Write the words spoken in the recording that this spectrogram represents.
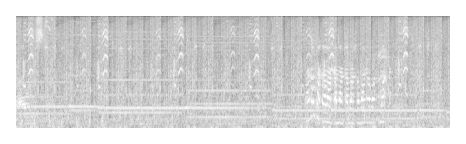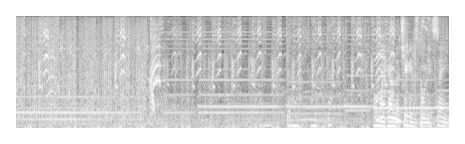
powers. Oh my god, that chicken is going insane.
